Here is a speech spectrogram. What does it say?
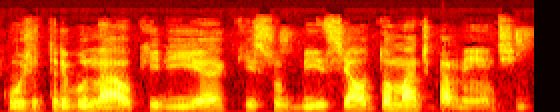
cujo tribunal queria que subisse automaticamente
